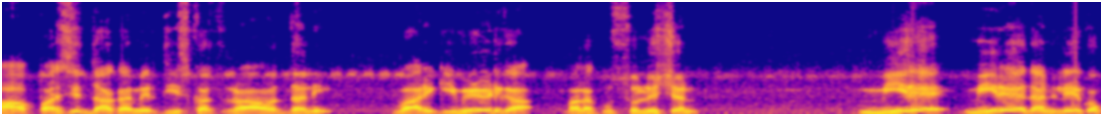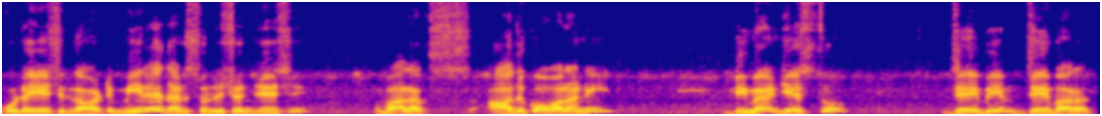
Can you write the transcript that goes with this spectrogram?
ఆ పరిస్థితి దాకా మీరు తీసుకు రావద్దని వారికి ఇమీడియట్గా వాళ్ళకు సొల్యూషన్ మీరే మీరే దాన్ని లేకోకుండా చేసిరు కాబట్టి మీరే దాన్ని సొల్యూషన్ చేసి వాళ్ళకు ఆదుకోవాలని డిమాండ్ చేస్తూ జై భీమ్ జై భారత్.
